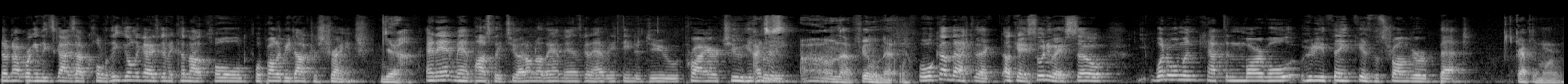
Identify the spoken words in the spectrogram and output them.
They're not bringing these guys out cold. I think the only guy who's going to come out cold will probably be Doctor Strange. Yeah. And Ant Man possibly too. I don't know if Ant Man's going to have anything to do prior to his I movie. just oh, I'm not feeling that one. well, we'll come back to that. Okay, so anyway, so Wonder Woman, Captain Marvel. Who do you think is the stronger bet? Captain Marvel.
